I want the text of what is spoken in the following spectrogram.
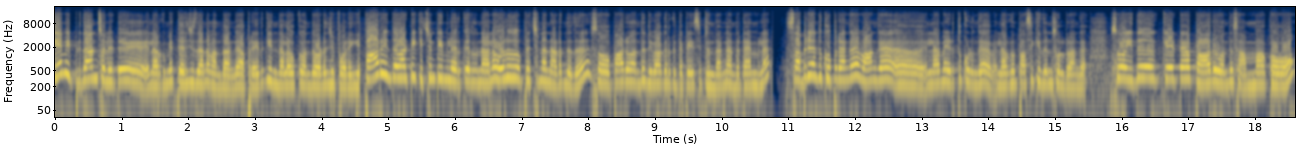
கேம் இப்படிதான் சொல்லிட்டு எல்லாருக்குமே தெரிஞ்சு தானே வந்தாங்க. அப்புறம் எதுக்கு இந்த அளவுக்கு வந்து உடஞ்சி போகிறீங்க பாரு இந்த வாட்டி கிச்சன் டீமில் இருக்கிறதுனால ஒரு பிரச்சனை நடந்தது. ஸோ பாரு வந்து திவாகர் கிட்ட பேசிட்டு இருந்தாங்க அந்த டைமில் சபரி வந்து கூப்பிட்றாங்க வாங்க எல்லாமே எடுத்து கொடுங்க எல்லாருக்கும் பசிக்குதுன்னு சொல்கிறாங்க ஸோ இது கேட்ட பாரு வந்து செம்ம கோவம்.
